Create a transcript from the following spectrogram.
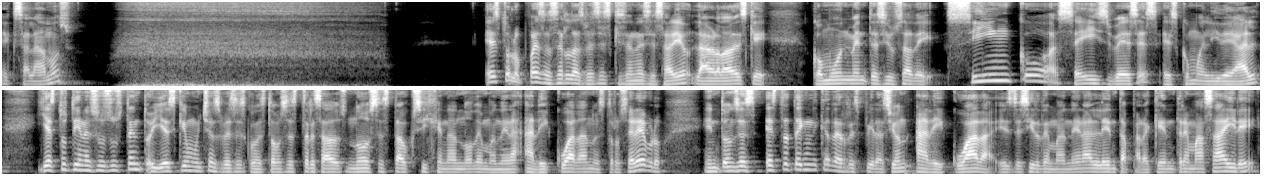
Exhalamos. Esto lo puedes hacer las veces que sea necesario. La verdad es que comúnmente se usa de 5 a 6 veces, es como el ideal. Y esto tiene su sustento y es que muchas veces cuando estamos estresados no se está oxigenando de manera adecuada nuestro cerebro. Entonces, esta técnica de respiración adecuada, es decir, de manera lenta para que entre más aire,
